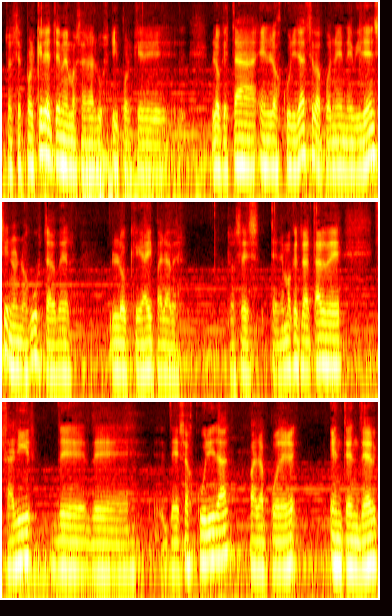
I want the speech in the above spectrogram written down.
Entonces, ¿por qué le tememos a la luz? Y porque lo que está en la oscuridad se va a poner en evidencia y no nos gusta ver lo que hay para ver. Entonces, tenemos que tratar de salir de, esa oscuridad para poder entender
